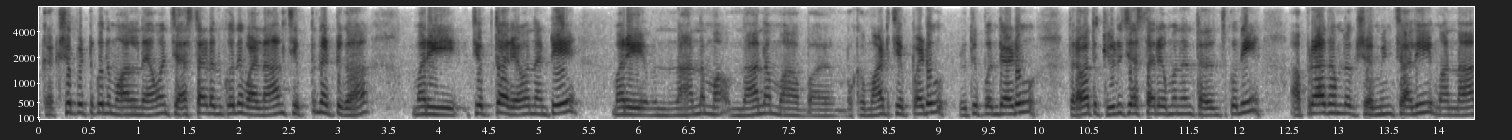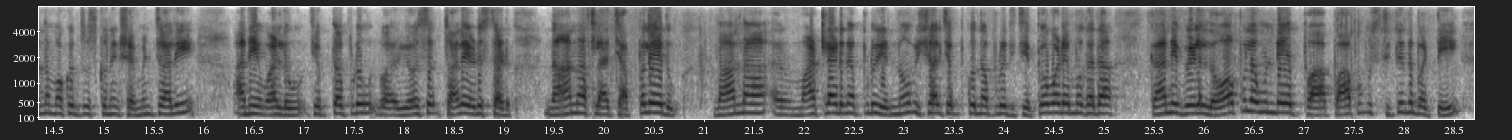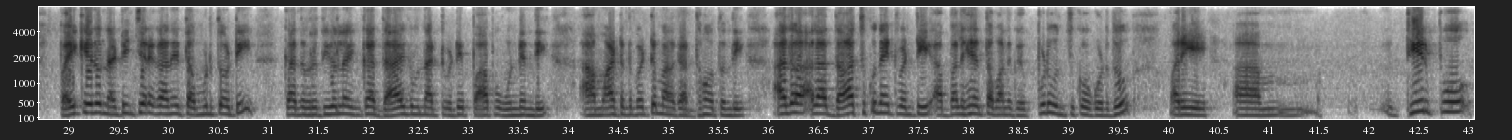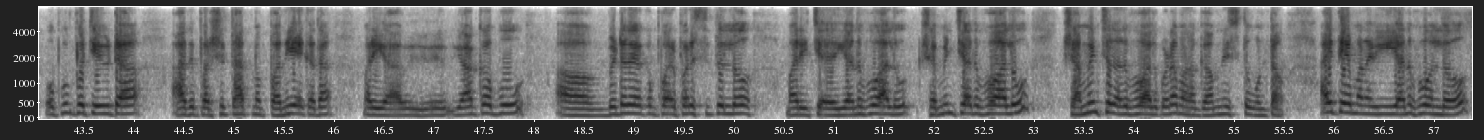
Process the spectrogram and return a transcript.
కక్ష పెట్టుకుని వాళ్ళని ఏమని చేస్తాడనుకుని వాళ్ళ నాన్న చెప్పినట్టుగా మరి చెప్తారు. ఏమనంటే మరి నాన్న నాన్న మా ఒక మాట చెప్పాడు వృత్తి పొందాడు తర్వాత కీడు చేస్తారేమోనని తలంచుకొని అపరాధంలో క్షమించాలి మా నాన్న ముఖం చూసుకుని క్షమించాలి అని వాళ్ళు చెప్తప్పుడు యోసఫ్ చాలా ఏడుస్తాడు. నాన్న అసలు చెప్పలేదు. నాన్న మాట్లాడినప్పుడు ఎన్నో విషయాలు చెప్పుకున్నప్పుడు ఇది చెప్పేవాడేమో కదా. కానీ వీళ్ళ లోపల ఉండే పా పాపపు స్థితిని బట్టి పైకి ఏదో నటించారు కానీ తమ్ముడితోటి కానీ హృదయంలో ఇంకా దాగి ఉన్నటువంటి పాపం ఉండింది. ఆ మాటను బట్టి మనకు అర్థమవుతుంది. అలా అలా దాచుకునేటువంటి ఆ బలహీనత మనకు ఎప్పుడు ఉంచుకోకూడదు. మరి తీర్పు ఒప్పింప చేయుట అది పరిశుద్ధాత్మ పనియే కదా. మరి యాకబు బిడ్డల యొక్క పరిస్థితుల్లో మరి అనుభవాలు క్షమించే అనుభవాలు క్షమించని అనుభవాలు కూడా మనం గమనిస్తూ ఉంటాం. అయితే మనం ఈ అనుభవంలో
